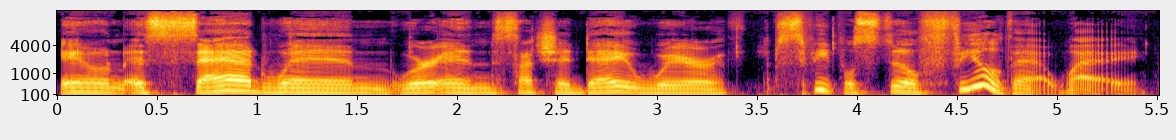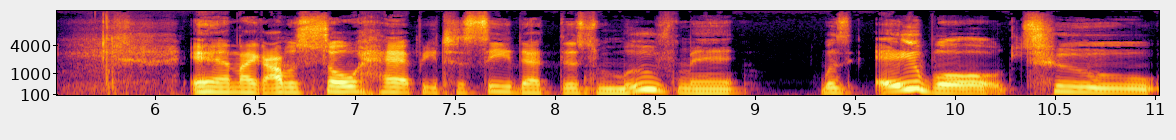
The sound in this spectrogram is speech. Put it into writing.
And it's sad when we're in such a day where people still feel that way. And like i was so happy to see that this movement was able to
